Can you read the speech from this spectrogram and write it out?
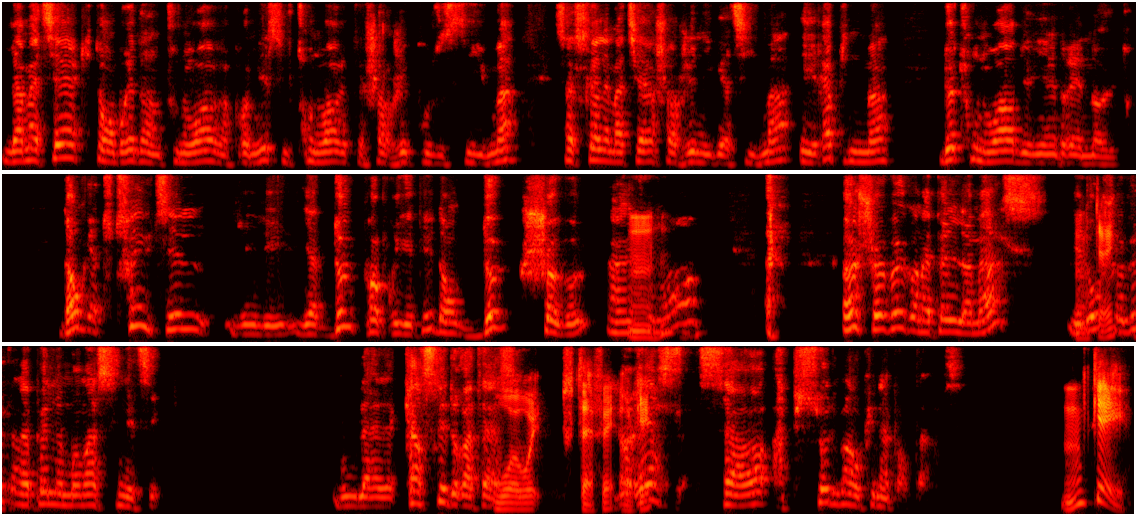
La matière qui tomberait dans le trou noir en premier, si le trou noir était chargé positivement, ça serait la matière chargée négativement et rapidement, le trou noir deviendrait neutre. Donc, à toute fin utile, les- les- il y a deux propriétés, donc deux cheveux, un trou Mhm. noir, un cheveu qu'on appelle la masse et l'autre cheveu qu'on appelle le moment cinétique, ou la, la quantité de rotation. Oui, oui, tout à fait. Le reste, ça n'a absolument aucune importance. OK.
